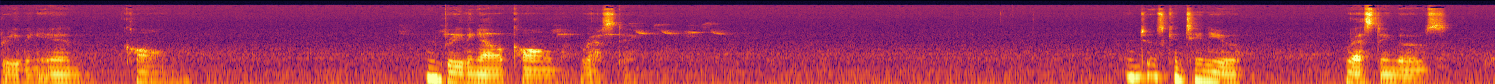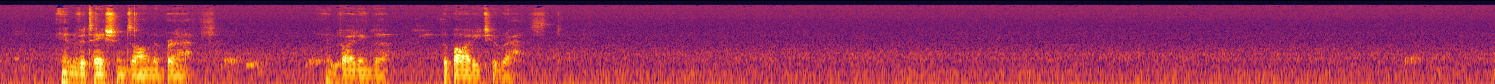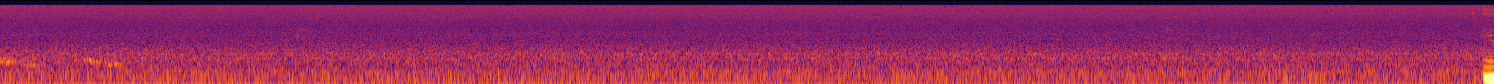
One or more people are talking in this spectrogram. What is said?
Breathing in calm and breathing out calm, resting. And just continue resting those invitations on the breath, inviting the, the body to rest.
